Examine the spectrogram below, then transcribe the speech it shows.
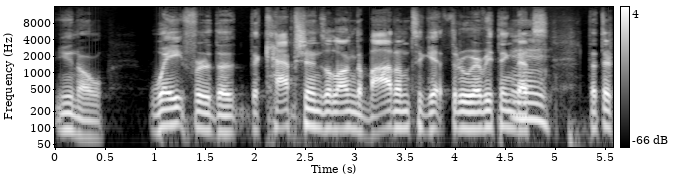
you know, wait for the the captions along the bottom to get through everything that's mm. That they're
